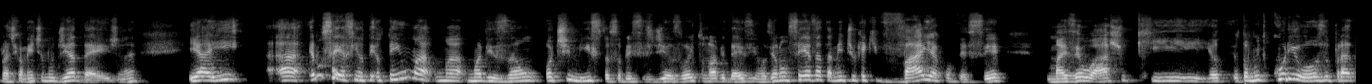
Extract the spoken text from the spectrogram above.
praticamente no dia 10. Né? E aí, uh, eu não sei, assim, eu tenho uma, uma, uma, visão otimista sobre esses dias 8, 9, 10 e 11. Eu não sei exatamente o que, é que vai acontecer, mas eu acho que eu estou muito curioso para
